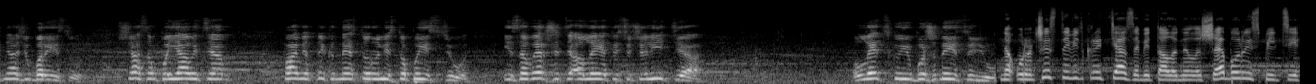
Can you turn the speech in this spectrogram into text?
князю Борису, з часом появиться пам'ятник Нестору Лістописцю і завершиться алея тисячоліття Лецькою божницею. На урочисте відкриття завітали не лише бориспільці,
